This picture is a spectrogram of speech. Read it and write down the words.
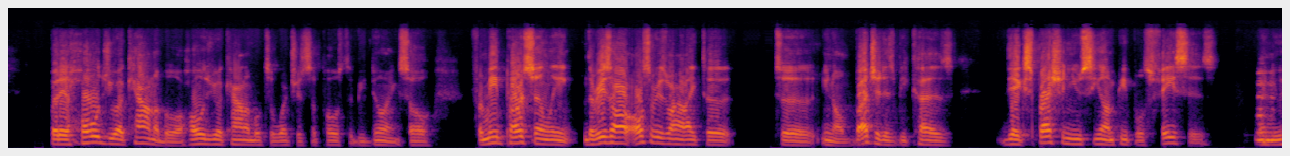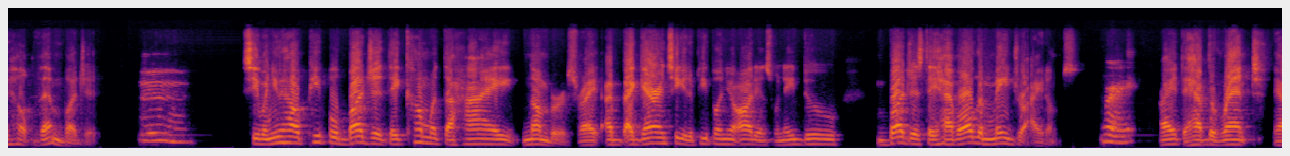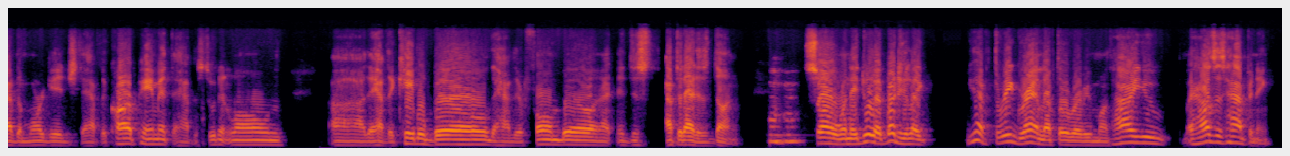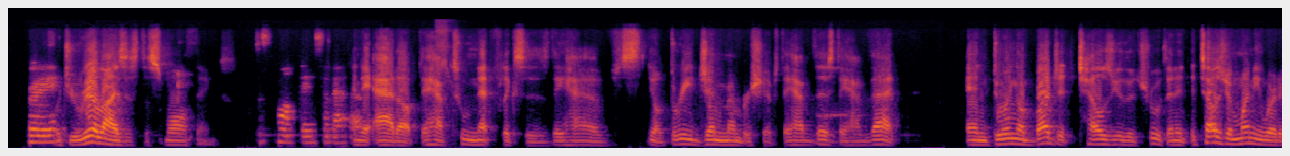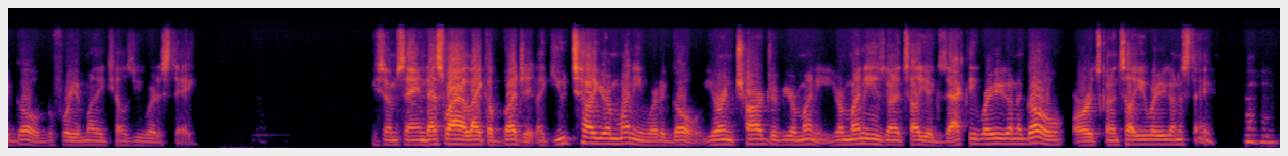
But it holds you accountable. It holds you accountable to what you're supposed to be doing. So for me personally, the reason also reason why I like to to you know budget is because the expression you see on people's faces when you help them budget. Mm. See, when you help people budget, they come with the high numbers, right? I, I guarantee you, the people in your audience, when they do budgets, they have all the major items. Right. Right. They have the rent, they have the mortgage, they have the car payment, they have the student loan, uh, they have the cable bill, they have their phone bill, and it just after that is done. Mm-hmm. So when they do that budget, like you have three grand left over every month. How are you? Like, how's this happening? Right. What you realize is the small things. The small things that add And they add up. They have two Netflixes. They have you know three gym memberships. They have this. They have that and doing a budget tells you the truth and it, it, tells your money where to go before your money tells you where to stay you see what i'm saying that's why i like a budget like you tell your money where to go you're in charge of your money your money is going to tell you exactly where you're going to go or it's going to tell you where you're going to stay mm-hmm.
